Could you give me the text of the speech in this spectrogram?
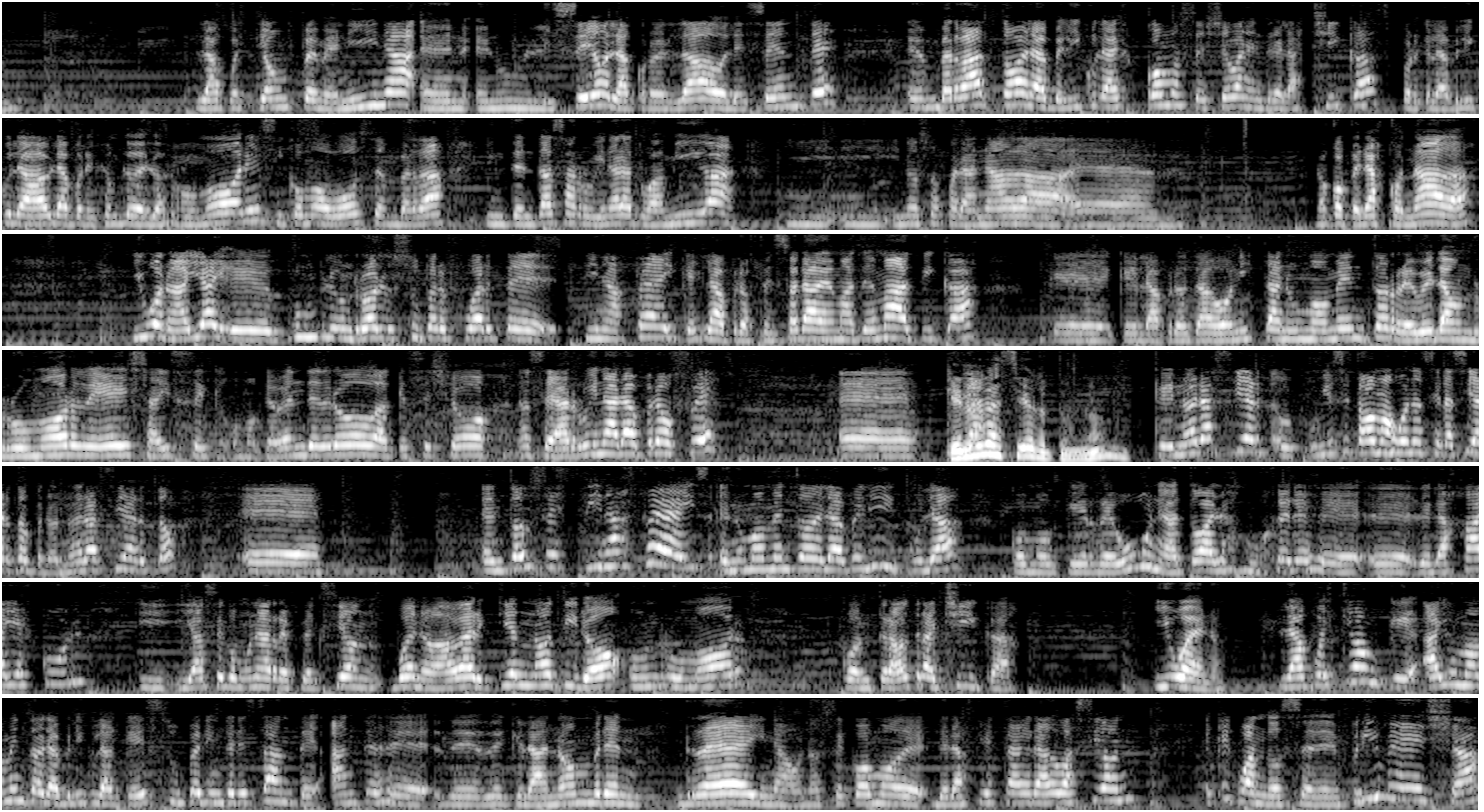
la cuestión femenina en, en un liceo, la crueldad adolescente. En verdad, toda la película es cómo se llevan entre las chicas, porque la película habla, por ejemplo, de los rumores y cómo vos, en verdad, intentás arruinar a tu amiga y, no sos para nada, eh, no cooperás con nada. Y bueno, ahí hay, eh, cumple un rol súper fuerte Tina Fey, que es la profesora de matemática, que, que la protagonista en un momento revela un rumor de ella, dice que como que vende droga, qué sé yo, no sé, arruina a la profe. Eh, Que no era cierto, ¿no? que no era cierto, hubiese estado más bueno si era cierto, pero no era cierto. Eh, entonces Tina Face, en un momento de la película, como que reúne a todas las mujeres de, de- de la high school y, y hace como una reflexión, bueno, a ver, ¿quién no tiró un rumor contra otra chica? Y bueno, la cuestión que hay un momento de la película que es súper interesante antes de, de- que la nombren reina o no sé cómo de la fiesta de graduación, es que cuando se deprime ella,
